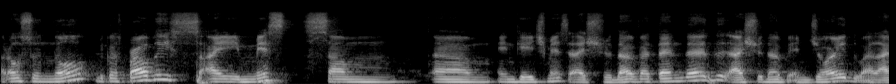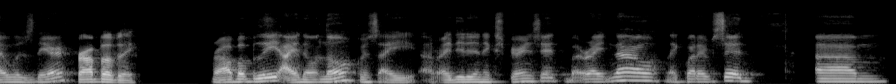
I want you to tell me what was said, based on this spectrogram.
but also no, because probably I missed some um, engagements I should have attended, I should have enjoyed while I was there. Probably. Probably, I don't know because I I didn't experience it. But right now, like what I've said, um,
